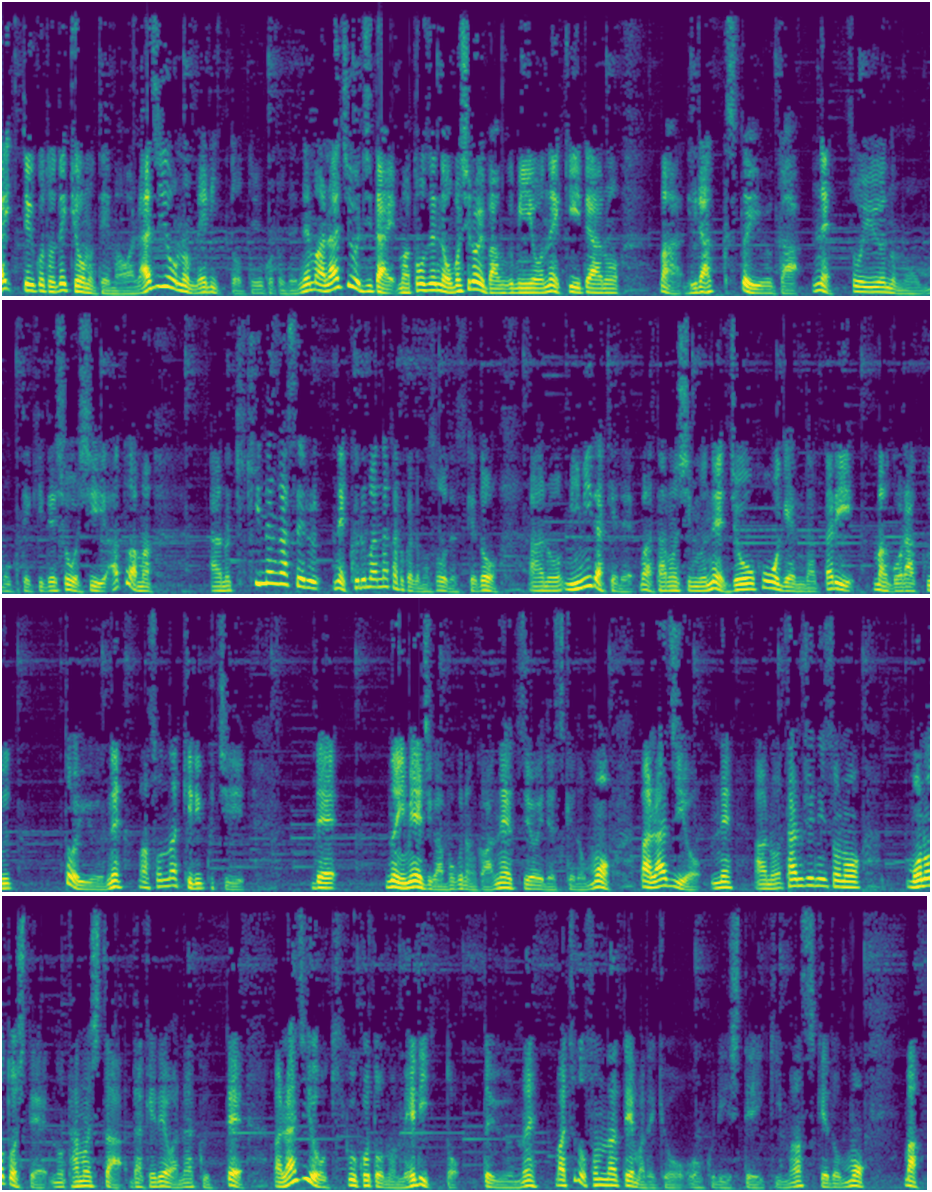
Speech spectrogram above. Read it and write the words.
はい。ということで今日のテーマはラジオのメリットということでね。まあラジオ自体、まあ当然ね面白い番組をね、聞いてあの、まあリラックスというか、ね、そういうのも目的でしょうし、あとはまあ、あの、聞き流せる、ね、車の中とかでもそうですけど、あの、耳だけで、まあ楽しむね、情報源だったり、まあ娯楽というね、まあそんな切り口で、のイメージが僕なんかはね、強いですけども、まあラジオね、あの、単純にその、ものとしての楽しさだけではなくって、まあ、ラジオを聞くことのメリットというね、まあちょっとそんなテーマで今日お送りしていきますけども、まあ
